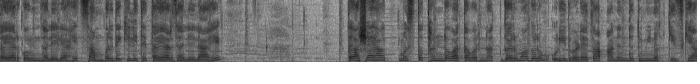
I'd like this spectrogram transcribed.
तयार करून झालेले आहेत. सांबर देखील इथे तयार झालेला आहे. तर अशा ह्या मस्त थंड वातावरणात गरमागरम उडीद वड्याचा आनंद तुम्ही नक्कीच घ्या.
